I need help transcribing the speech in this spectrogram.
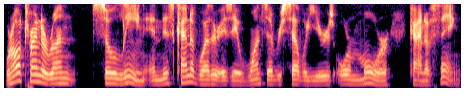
We're all trying to run so lean, and this kind of weather is a once every several years or more kind of thing.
